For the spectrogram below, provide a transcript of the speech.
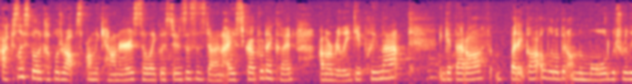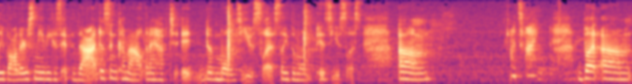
accidentally spilled a couple drops on the counters. So like as soon as this is done, I scrubbed what I could. I'm gonna really deep clean that and get that off. But it got a little bit on the mold, which really bothers me because if that doesn't come out, then I have to, it, the mold's useless. Like the mold is useless. Um, it's fine. But um,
